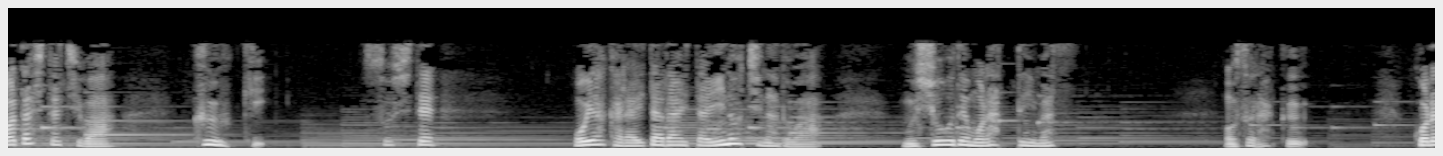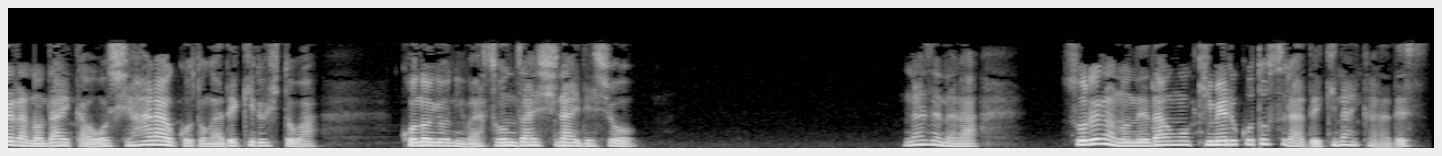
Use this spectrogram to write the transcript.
私たちは空気、そして親からいただいた命などは無償でもらっています。おそらく、これらの代価を支払うことができる人は、この世には存在しないでしょう。なぜなら、それらの値段を決めることすらできないからです。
